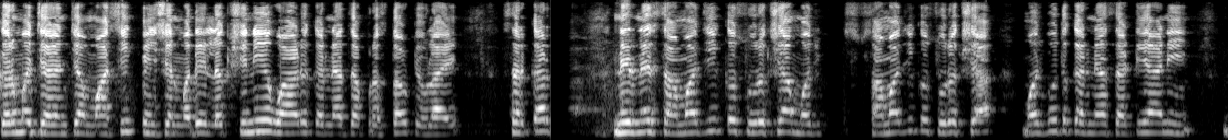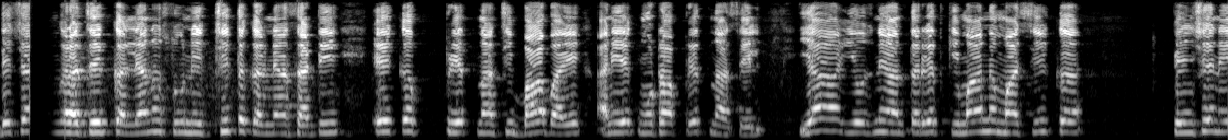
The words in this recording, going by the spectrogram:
कर्मचाऱ्यांच्या मासिक पेन्शनमध्ये लक्षणीय वाढ करण्याचा प्रस्ताव ठेवला आहे. सरकार निर्णय सामाजिक सुरक्षा मज सामाजिक सुरक्षा मजबूत करण्यासाठी आणि देशाचे कल्याण सुनिश्चित करण्यासाठी एक प्रयत्नाची बाब आहे आणि एक मोठा प्रयत्न असेल. या योजनेअंतर्गत किमान मासिक पेन्शन हे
